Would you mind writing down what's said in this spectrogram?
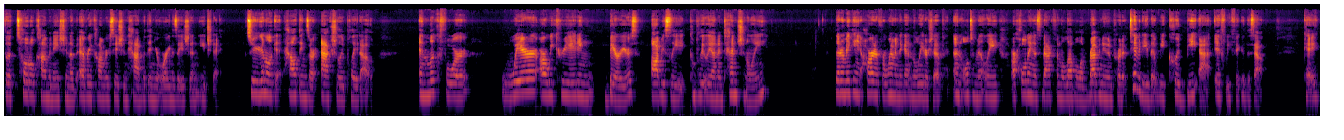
the total combination of every conversation had within your organization each day. So you're going to look at how things are actually played out and look for where are we creating barriers, obviously completely unintentionally, that are making it harder for women to get into leadership and ultimately are holding us back from the level of revenue and productivity that we could be at if we figured this out. Okay.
